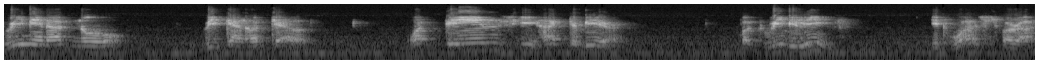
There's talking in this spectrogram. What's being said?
We may not know, we cannot tell, what pains he had to bear we believe it was for us.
